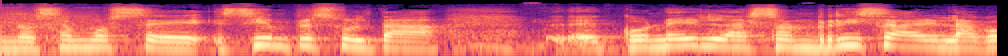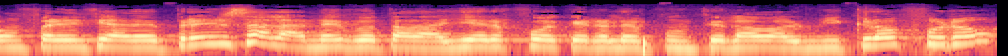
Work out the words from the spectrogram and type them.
Nos hemos eh, siempre suelta eh, con él la sonrisa en la conferencia de prensa. La anécdota de ayer fue que no le funcionaba el micrófono.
